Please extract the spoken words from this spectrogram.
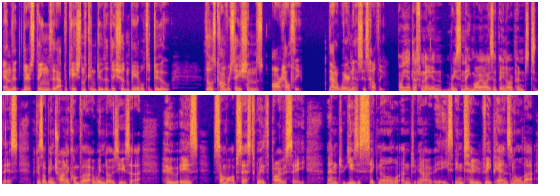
and that there's things that applications can do that they shouldn't be able to do, those conversations are healthy. That awareness is healthy. Oh, yeah, definitely. And recently, my eyes have been opened to this because I've been trying to convert a Windows user who is somewhat obsessed with privacy and uses Signal and, you know, he's into VPNs and all that.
